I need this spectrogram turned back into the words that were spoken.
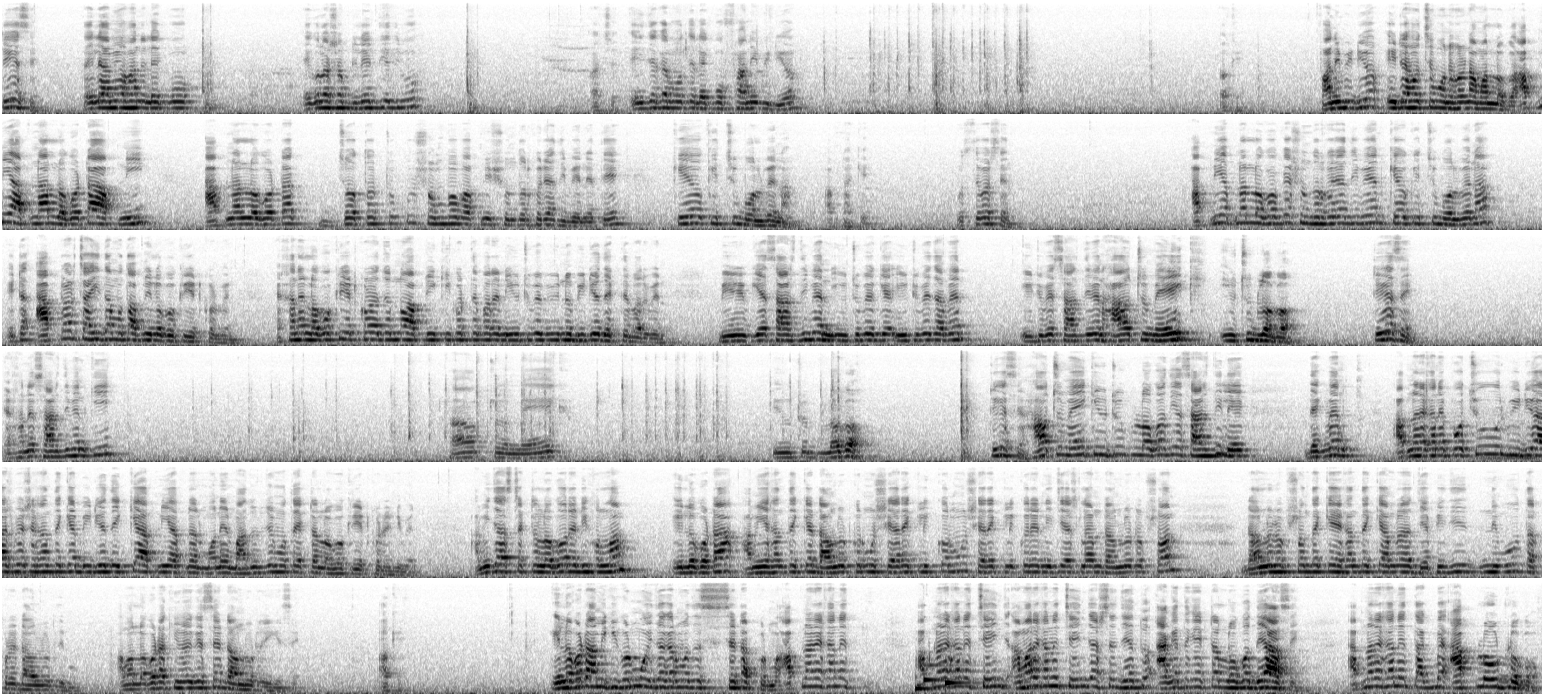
ঠিক আছে? তাইলে আমি ওখানে লিখব, এগুলো সব ডিলিট দিয়ে দিব। আচ্ছা এই জায়গার মধ্যে লিখব funny video okay funny video এটা হচ্ছে মনে করেন আমার লগো আপনি আপনার লগোটা আপনি, আপনার লগোটা যতটুকু সম্ভব আপনি সুন্দর করে দিবেন, এতে কেউ কিচ্ছু বলবে না আপনাকে। বুঝতে পারছেন? আপনি আপনার লগোকে সুন্দর করে দিবেন, কেউ কিচ্ছু বলবে না। এটা আপনার চাহিদা মতো আপনি লগো ক্রিয়েট করবেন। এখানে লগো ক্রিয়েট করার জন্য আপনি কি করতে পারেন, ইউটিউবে বিভিন্ন ভিডিও দেখতে পারবেন। গিয়ে সার্চ দিবেন, ইউটিউবে গিয়ে, ইউটিউবে যাবেন, ইউটিউবে সার্চ দিবেন how to make YouTube logo ঠিক আছে? এখানে সার্চ দিবেন কি? How to make YouTube logo ঠিক আছে? How to make YouTube logo দিয়ে সার্চ দিলে দেখবেন আপনার এখানে প্রচুর ভিডিও আসবে। সেখান থেকে ভিডিও দেখে আপনি আপনার মনের মাধুর্যের মতো একটা লগো ক্রিয়েট করে নেবেন। আমি জাস্ট একটা লগো রেডি করলাম। এই লোগোটা আমি এখান থেকে ডাউনলোড করব শেয়ারে ক্লিক করব। শেয়ারে ক্লিক করে নিচে আসলাম ডাউনলোড অপশন ডাউনলোড অপশন থেকে এখান থেকে আমরা জেপিজি নিব, তারপরে ডাউনলোড দিব। আমার লগোটা কি হয়ে গেছে? ডাউনলোড হয়ে গেছে। ওকে এই লগোটা আমি কি করব? ওই জায়গার মধ্যে সেট আপ করব। আপনার এখানে আপনার এখানে চেঞ্জ আমার এখানে চেঞ্জ আসছে যেহেতু আগে থেকে একটা লোগো দেয়া আছে। আপনার এখানে থাকবে আপলোড লোগো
